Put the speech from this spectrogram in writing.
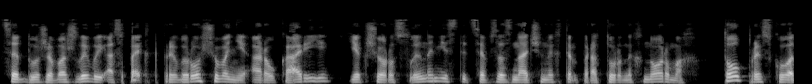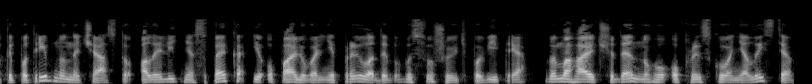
Це дуже важливий аспект при вирощуванні араукарії. Якщо рослина міститься в зазначених температурних нормах, то прискувати потрібно не часто, але літня спека і опалювальні прилади висушують повітря, вимагають щоденного оприскування листя,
